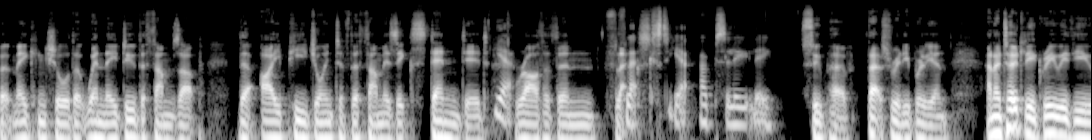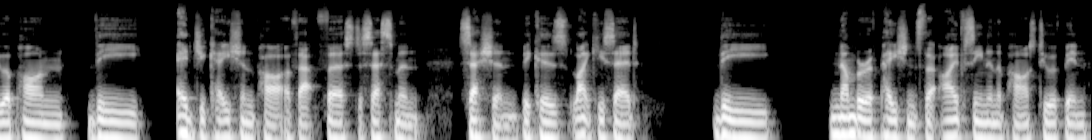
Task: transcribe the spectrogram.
but making sure that when they do the thumbs up the IP joint of the thumb is extended yeah. rather than flexed. flexed yeah absolutely Superb. That's really brilliant. And I totally agree with you upon the education part of that first assessment session because, like you said, the number of patients that I've seen in the past who have been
